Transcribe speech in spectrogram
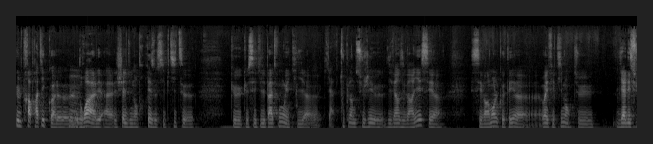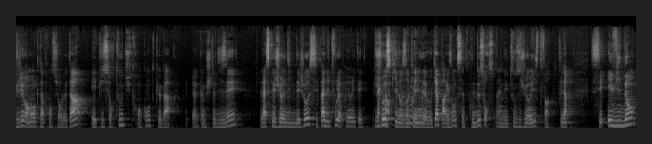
ultra pratique, quoi. Le, mm. droit à l'échelle d'une entreprise aussi petite que, que c'est qui le patron et qui, qui, a tout plein de sujets divers et variés, c'est c'est vraiment le côté. ouais, effectivement, il y a des sujets vraiment que tu apprends sur le tas. Et puis surtout, tu te rends compte que bah, comme je te disais, l'aspect juridique des choses, c'est pas du tout la priorité. Chose qui, dans un cabinet d'avocat, par exemple, ça te coule de source. On est tous juristes. Enfin, je veux dire, c'est évident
